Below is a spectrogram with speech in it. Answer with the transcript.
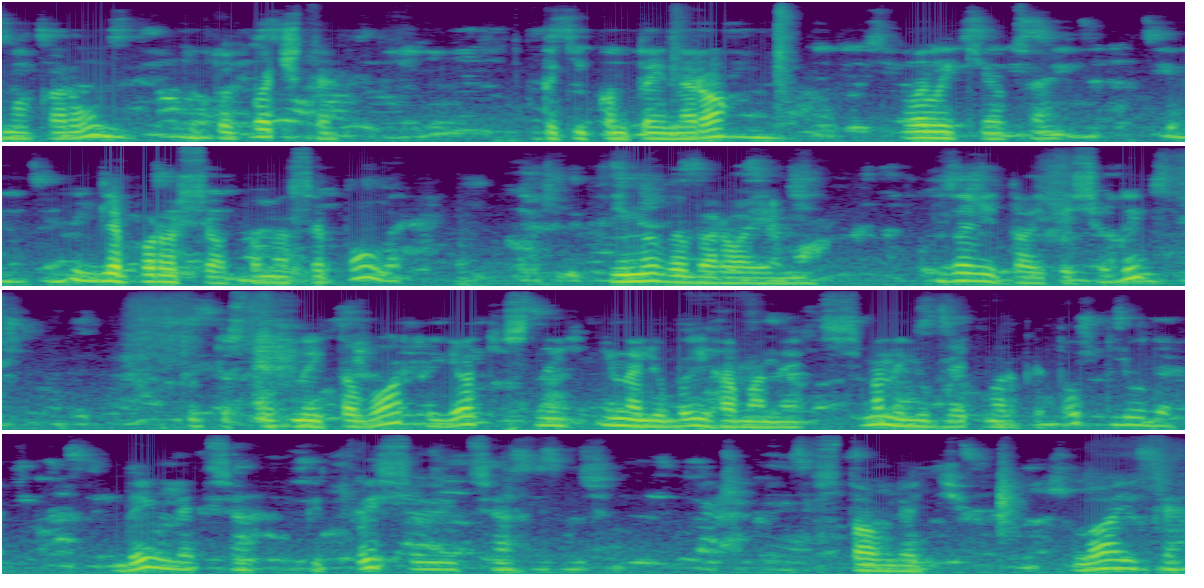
Макарони. Тут, тут бачите, такі контейнери великі оце. Для поросят понасипали. І ми вибираємо. Завітайте сюди. Тут доступний товар, якісний і на будь-який гаманець. Мене люблять маркетоп люди, дивляться, підписуються, ставлять лайки,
